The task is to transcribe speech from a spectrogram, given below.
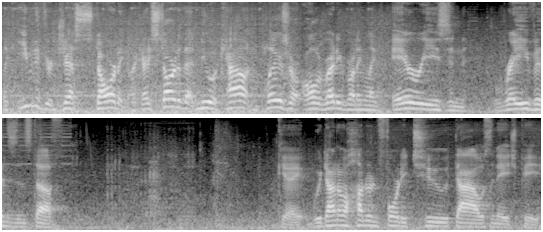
Like, even if you're just starting. Like, I started that new account and players are already running, like, Ares and Ravens and stuff. Okay, we're down to 142,000 HP.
